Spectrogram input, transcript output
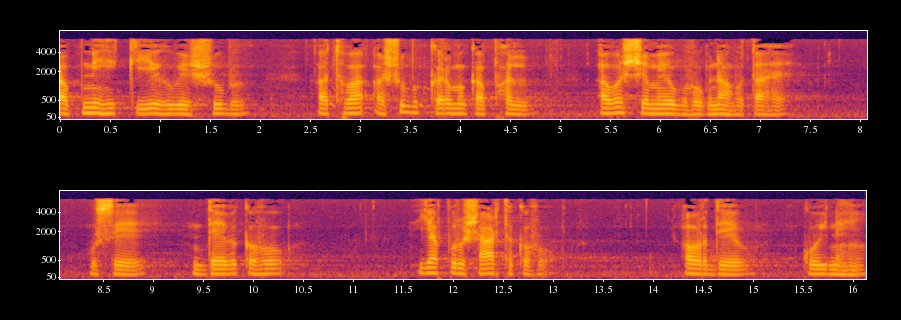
अपने ही किए हुए शुभ अथवा अशुभ कर्म का फल अवश्य में भोगना होता है, उसे देव कहो या पुरुषार्थ कहो, और देव कोई नहीं।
